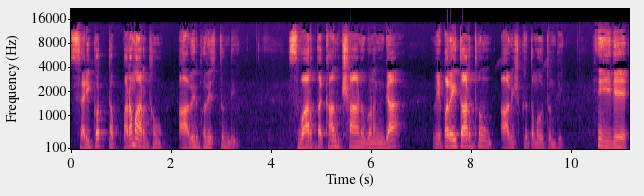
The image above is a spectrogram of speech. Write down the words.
సరికొత్త పరమార్థం ఆవిర్భవిస్తుంది. స్వార్థకాంక్షానుగుణంగా విపరీతార్థం ఆవిష్కృతమవుతుంది. ఇదే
